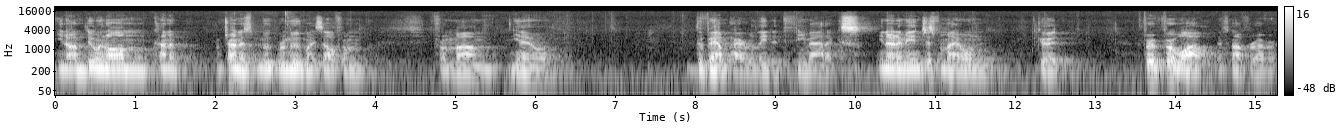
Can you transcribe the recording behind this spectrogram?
You know, I'm doing all. I'm kind of. I'm trying to remove myself from, from um, you know, the vampire-related thematics. You know what I mean? Just for my own good. For for a while, if not forever.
